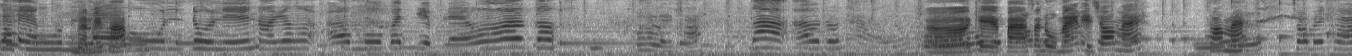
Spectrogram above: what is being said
การ์ตูนเหมือนไหมครับ ดูดูนี้หน้อยยังเอามือไปเก็บแล้วก็เพื่ออะไรคะก็เอารถไถเออโอเคปลาสนุกไหมนี่ชอบไหม ชอบไหม ชอบไหมคะ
